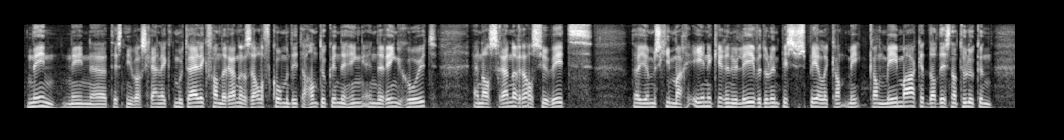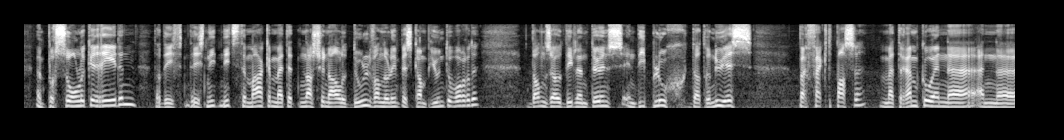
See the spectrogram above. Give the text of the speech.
Nee, nee het is niet waarschijnlijk. Het moet eigenlijk van de renner zelf komen die de handdoek in de, ring, in de ring gooit. En als renner, als je weet dat je misschien maar één keer in je leven de Olympische Spelen kan, kan meemaken. Dat is natuurlijk een, een persoonlijke reden. Dat heeft, dat heeft niet, niets te maken met het nationale doel van Olympisch kampioen te worden. Dan zou Dylan Teuns in die ploeg dat er nu is perfect passen. Met Remco en, uh, en uh,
